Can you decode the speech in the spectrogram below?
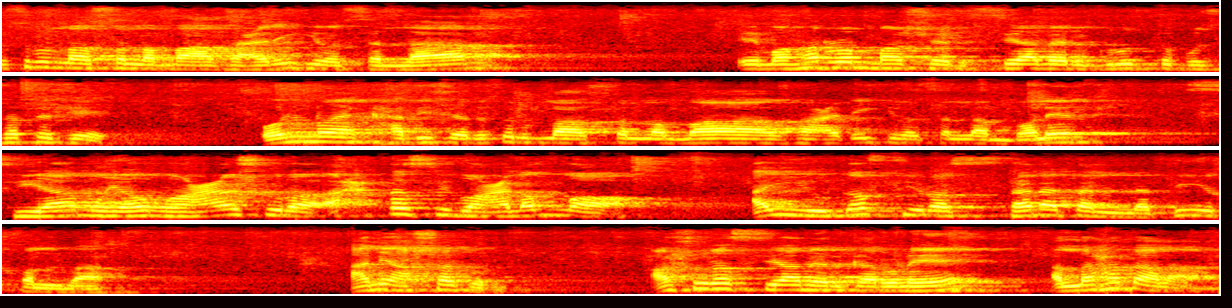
রসুল্লাহ ওসাল্লাম এই মহরম মাসের সিয়ামের গুরুত্ব বুঝাতে যে অন্য এক হাদিসে রসুল্লাহ সাল্লাহ বলেন, সিয়াম আশুরা আহতাসিবু আলাল্লাহ। আমি আশা করি, আশুরা সিয়ামের কারণে আল্লাহ তালা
